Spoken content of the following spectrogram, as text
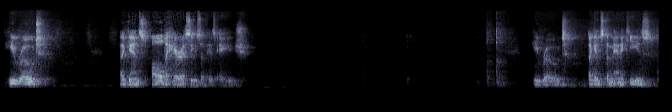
He wrote against all the heresies of his age. He wrote against the Manichees.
